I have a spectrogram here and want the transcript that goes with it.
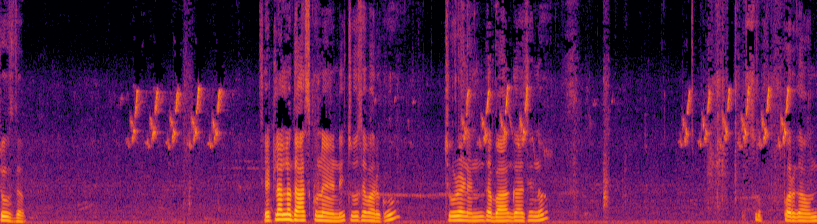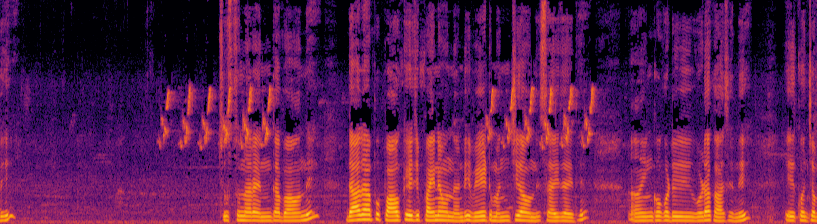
చూద్దాం. చెట్లల్లో దాచుకున్నాయండి చూసే వరకు. చూడండి ఎంత బాగా కాసిందో. సూపర్గా ఉంది. చూస్తున్నారా ఎంత బాగుంది? దాదాపు పావు కేజీ పైన ఉందండి. వెయిట్ మంచిగా ఉంది సైజ్ అయితే. ఇంకొకటి కూడా కాసింది. ఇది కొంచెం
